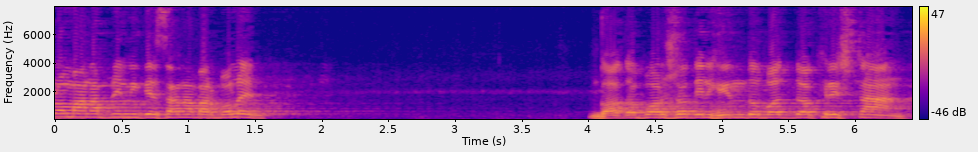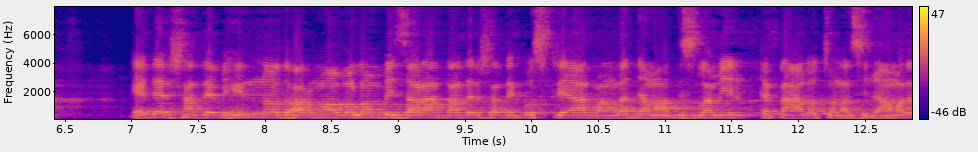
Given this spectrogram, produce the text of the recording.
প্রমাণ আপনি নিতে চান আবার বলেন। গত পরশু দিন হিন্দু, বৌদ্ধ, খ্রিস্টান এদের সাথে ভিন্ন ধর্ম অবলম্বী যারা, তাদের সাথে কুষ্টিয়ার বাংলা জামাত ইসলামীর একটা আলোচনা ছিল। আমার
